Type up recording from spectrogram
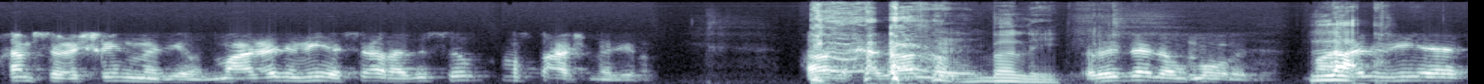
25 مليون. مع العلم هي سعرها بالسوق 15 مليون. هذا حلال بلي. ربا لو مو ربا. مع لا. العلم هي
